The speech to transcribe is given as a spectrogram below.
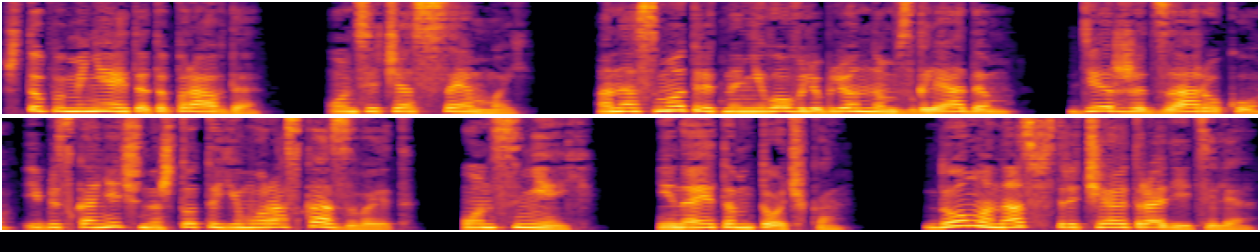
Что поменяет эта правда? Он сейчас с Эммой. Она смотрит на него влюбленным взглядом, держит за руку и бесконечно что-то ему рассказывает. Он с ней. И на этом точка. Дома нас встречают родители.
